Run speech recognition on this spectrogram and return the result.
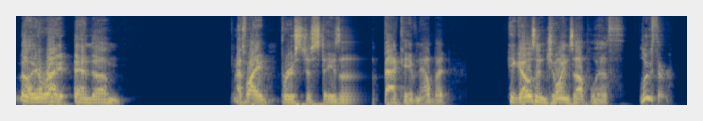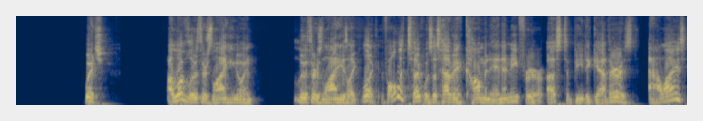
no, you're right. And um that's why Bruce just stays in the Batcave now, but he goes and joins up with Luthor. Which I love Luthor's line. He going Luthor's line, he's like, look, if all it took was us having a common enemy for us to be together as allies,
